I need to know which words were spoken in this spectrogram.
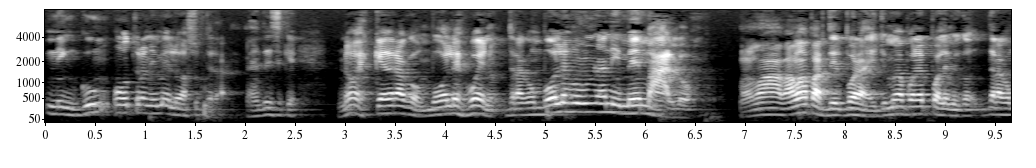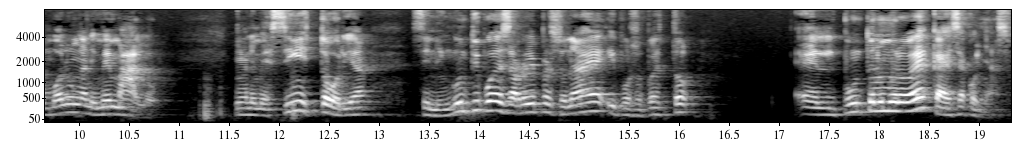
ningún otro anime lo va a superar. La gente dice que no, es que Dragon Ball es bueno. Dragon Ball es un anime malo. Vamos a, vamos a partir por ahí. Yo me voy a poner polémico. Dragon Ball es un anime malo un anime sin historia, sin ningún tipo de desarrollo de personaje y por supuesto el punto número es caerse a coñazo.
